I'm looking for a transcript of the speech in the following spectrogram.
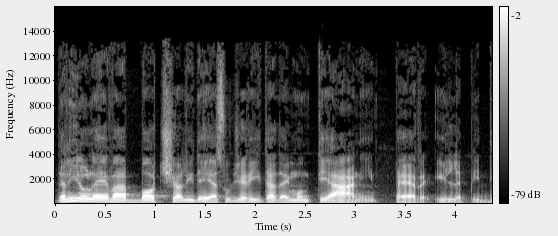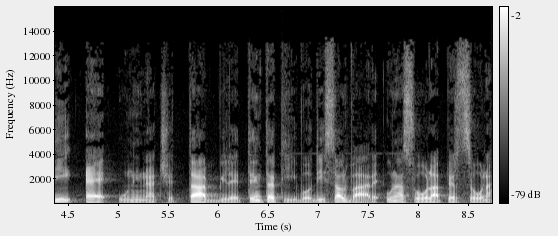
Danilo Leva boccia l'idea suggerita dai Montiani. Per il PD è un inaccettabile tentativo di salvare una sola persona.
